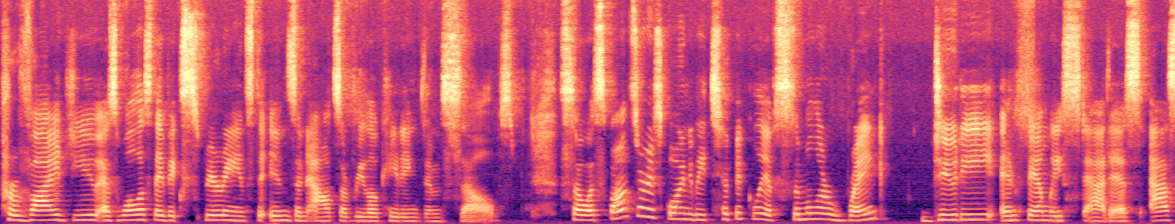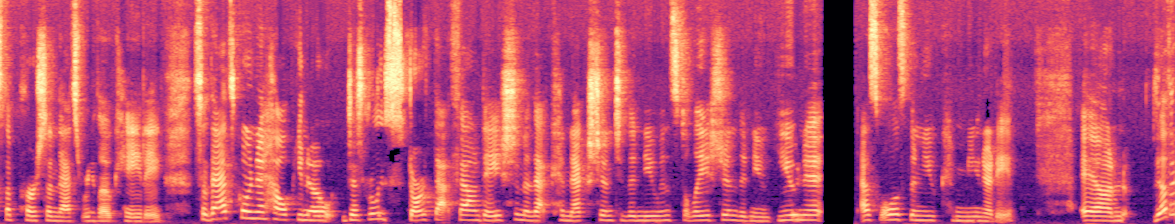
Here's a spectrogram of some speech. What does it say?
provide you, as well as they've experienced the ins and outs of relocating themselves. So, a sponsor is going to be typically of similar rank duty and family status as the person that's relocating. So that's going to help, you know, just really start that foundation and that connection to the new installation, the new unit, as well as the new community. And the other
